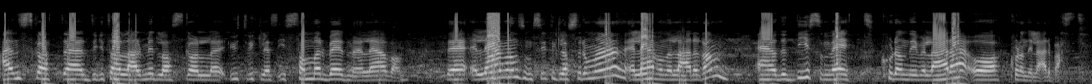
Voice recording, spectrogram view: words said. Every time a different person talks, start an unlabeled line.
Jeg ønsker at eh, digitale læremidler skal eh, utvikles i samarbeid med elevene. Det er elevene som sitter i klasserommet, elevene og lærerne. Eh, det er de som vet hvordan de vil lære og hvordan de lærer best.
